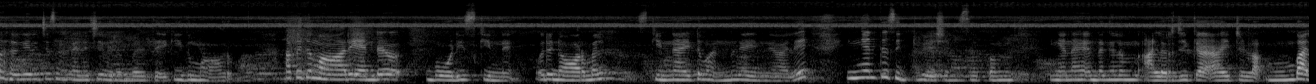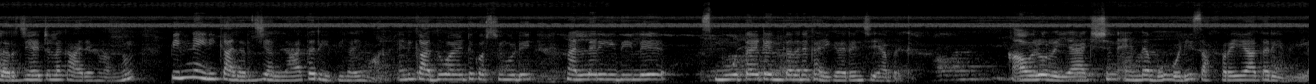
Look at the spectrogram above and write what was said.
സഹകരിച്ച് സഹകരിച്ച് വരുമ്പോഴത്തേക്ക് ഇത് മാറും. അപ്പോൾ ഇത് മാറി എന്റെ ബോഡി സ്കിന്ന് ഒരു നോർമൽ സ്കിന്നായിട്ട് വന്നു കഴിഞ്ഞാൽ ഇങ്ങനത്തെ സിറ്റുവേഷൻസ് ഇപ്പം ഇങ്ങനെ എന്തെങ്കിലും അലർജി ആയിട്ടുള്ള മുമ്പ് അലർജി ആയിട്ടുള്ള കാര്യങ്ങളൊന്നും പിന്നെ എനിക്ക് അലർജി അല്ലാത്ത രീതിയിലായി മാറും. എനിക്ക് അതുമായിട്ട് കുറച്ചും കൂടി നല്ല രീതിയിൽ സ്മൂത്തായിട്ട് എനിക്കതിനെ കൈകാര്യം ചെയ്യാൻ പറ്റും. ആ ഒരു റിയാക്ഷൻ എന്റെ ബോഡി സഫർ ചെയ്യാത്ത രീതിയിൽ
